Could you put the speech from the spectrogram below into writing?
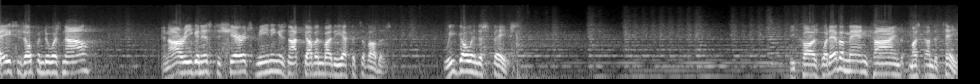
Space is open to us now, and our eagerness to share its meaning is not governed by the efforts of others. We go into space because whatever mankind must undertake,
